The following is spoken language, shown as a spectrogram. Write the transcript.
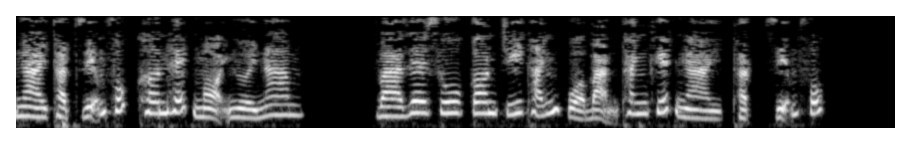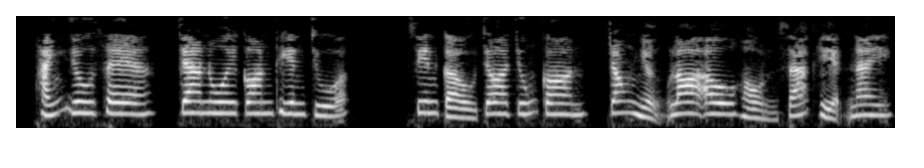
Ngài thật diễm phúc hơn hết mọi người nam, và Giêsu con chí thánh của bạn thanh khiết Ngài thật diễm phúc. Thánh Du Xe, cha nuôi con Thiên Chúa, xin cầu cho chúng con trong những lo âu hồn xác hiện nay,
